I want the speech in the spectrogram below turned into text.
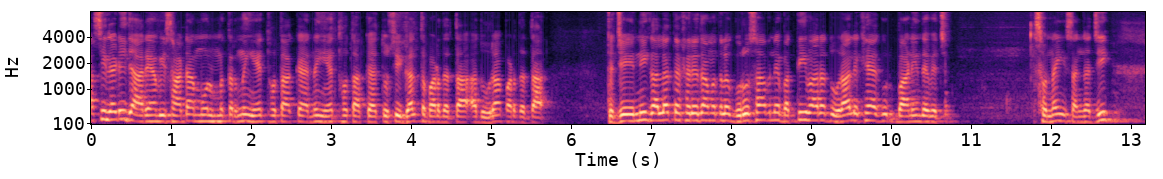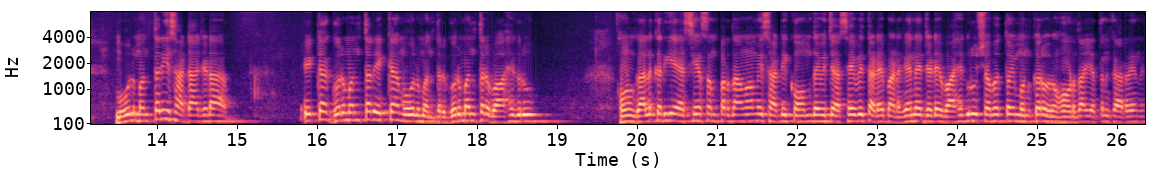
ਅਸੀਂ ਲੜੀ ਜਾ ਰਹੇ ਹਾਂ ਵੀ ਸਾਡਾ ਮੂਲ ਮੰਤਰ ਨਹੀਂ ਇੱਥੋਂ ਤੱਕ ਹੈ, ਨਹੀਂ ਇੱਥੋਂ ਤੱਕ ਹੈ। ਤੁਸੀਂ ਗਲਤ ਪੜ੍ਹ ਦਿੱਤਾ, ਅਧੂਰਾ ਪੜ੍ਹ ਦਿੱਤਾ। ਤੇ ਜੇ ਇੰਨੀ ਗੱਲ ਹੈ ਤੇ ਫਿਰ ਇਹਦਾ ਮਤਲਬ ਗੁਰੂ ਸਾਹਿਬ ਨੇ 32 ਵਾਰ ਅਧੂਰਾ ਲਿਖਿਆ ਹੈ ਗੁਰ- ਬਾਣੀ ਦੇ ਵਿੱਚ। ਸੋ ਨਹੀਂ, ਸੰਗਤ ਜੀ, ਮੂਲ ਮੰਤਰ ਹੀ ਸਾਡਾ ਜਿਹੜਾ ਇੱਕ ਹੈ ਗੁਰਮੰਤਰ, ਇੱਕ ਹੈ ਮੂਲ ਮੰਤਰ। ਗੁਰਮੰਤਰ ਵਾਹਿਗੁਰੂ। ਹੁਣ ਗੱਲ ਕਰੀਏ ਐਸੀਆਂ ਸੰਪਰਦਾਵਾਂ ਵੀ ਸਾਡੀ ਕੌਮ ਦੇ ਵਿੱਚ ਐਸੇ ਵੀ ਧੜੇ ਬਣ ਗਏ ਨੇ ਜਿਹੜੇ ਵਾਹਿਗੁਰੂ ਸ਼ਬਦ ਤੋਂ ਹੀ ਮੁਨਕਰ ਹੋਣ ਦਾ ਯਤਨ ਕਰ ਰਹੇ ਨੇ।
